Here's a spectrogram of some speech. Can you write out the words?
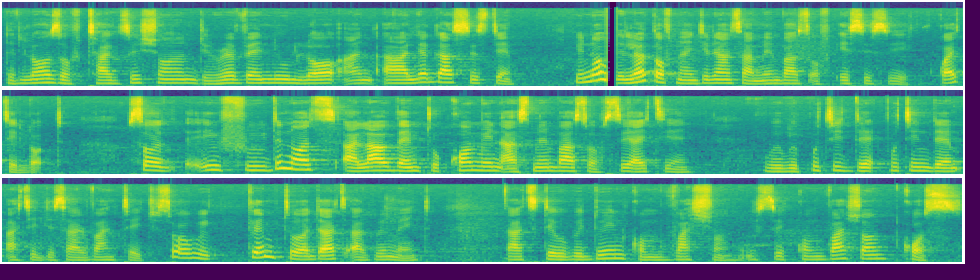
the laws of taxation, the revenue law, and our legal system. You know, a lot of Nigerians are members of ACCA, quite a lot. So if we do not allow them to come in as members of CITN, we will it putting them at a disadvantage. So we came to that agreement that they will be doing conversion. It's a conversion course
